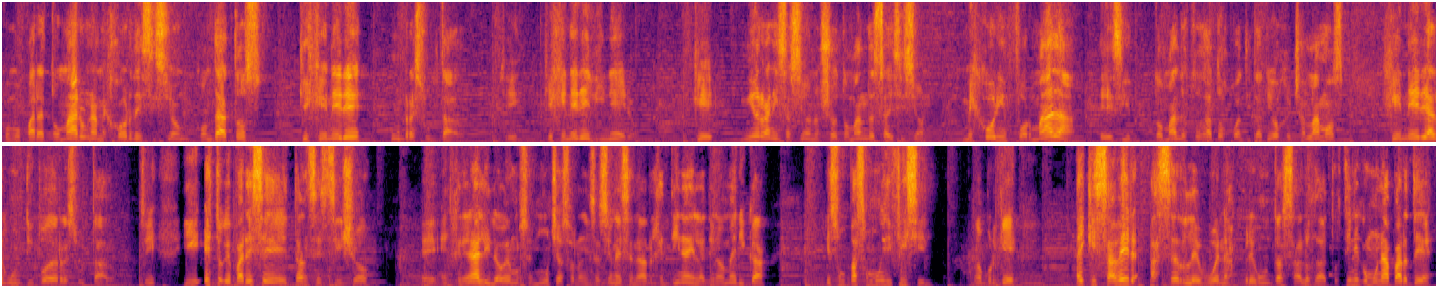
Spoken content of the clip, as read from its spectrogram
como para tomar una mejor decisión con datos que genere un resultado, que genere dinero, que mi organización o yo tomando esa decisión mejor informada, es decir, tomando estos datos cuantitativos que charlamos, genere algún tipo de resultado. ¿sí? Y esto que parece tan sencillo, eh, en general, y lo vemos en muchas organizaciones en Argentina y en Latinoamérica, es un paso muy difícil, ¿no? porque hay que saber hacerle buenas preguntas a los datos. Tiene como una parte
